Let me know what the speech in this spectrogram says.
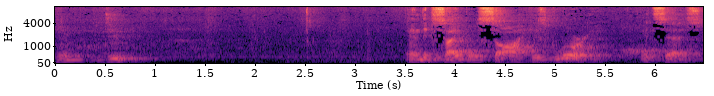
him to do. And the disciples saw his glory, it says.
